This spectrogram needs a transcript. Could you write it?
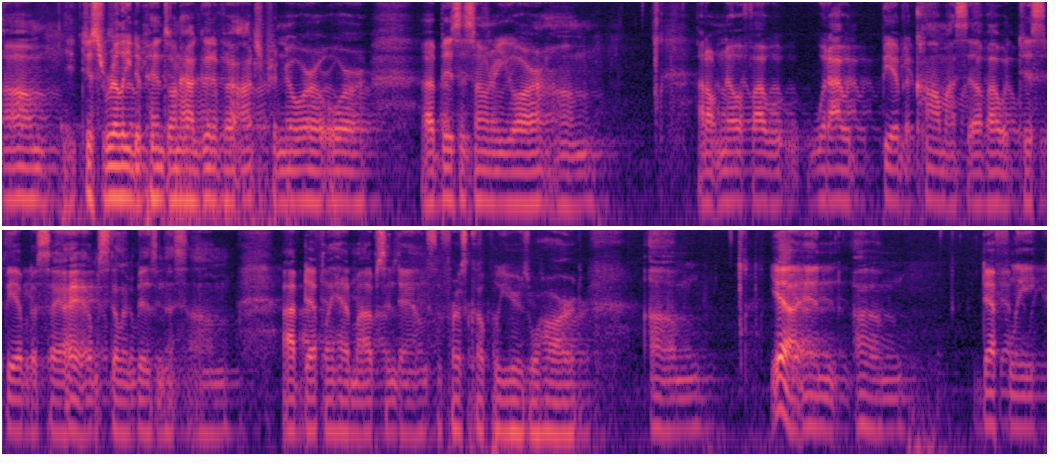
Um, it just really depends on how good of an entrepreneur or a business owner you are. Um, I don't know if I would, what I would be able to call myself. I would just be able to say, hey, I'm still in business. Um, I've definitely had my ups and downs. The first couple of years were hard. Um, yeah, and um, definitely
